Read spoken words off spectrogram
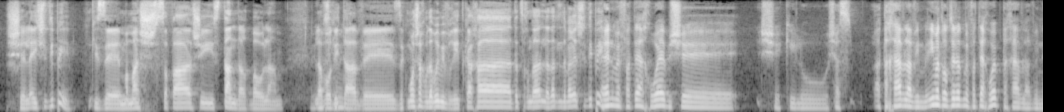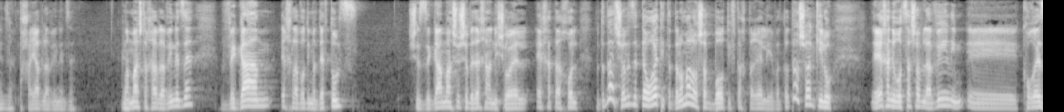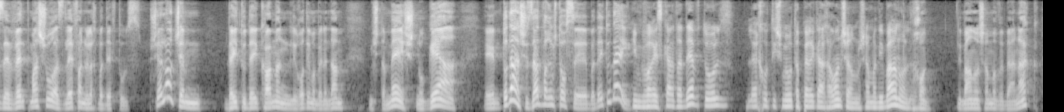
של HTTP, כי זה ממש שפה שהיא סטנדרט בעולם. לעבוד מסכים איתה, וזה כמו שאנחנו מדברים עברית, ככה אתה צריך לדעת לדבר HTTP. אין מפתח ווב ש... שכאילו... שס... אתה חייב להבין, אם אתה רוצה להיות מפתח ווב, אתה חייב להבין את זה. אתה חייב להבין את זה. ממש אתה חייב להבין את זה, וגם איך לעבוד עם ה-DevTools, שזה גם משהו שבדרך כלל אני שואל, איך אתה יכול, ואתה יודע, אתה שואל את זה תיאורטית, אתה לא אומר לו עכשיו, בוא תפתח את הרלי, אבל אתה יותר שואל כאילו, איך אני רוצה עכשיו להבין אם אה, קורה איזה איבנט משהו, אז לאיפה אני הולך ב-DevTools? שאלות שהן day to day common, לראות אם הבן אדם משתמש, נוגע, אה, אתה יודע, שזה הדברים שאתה עושה ב-day to day. אם כבר הזכרת DevTools, לכו תשמעו את הפרק האחרון שלנו, שם דיברנו על זה. נכון, דיברנו שם ובענק.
